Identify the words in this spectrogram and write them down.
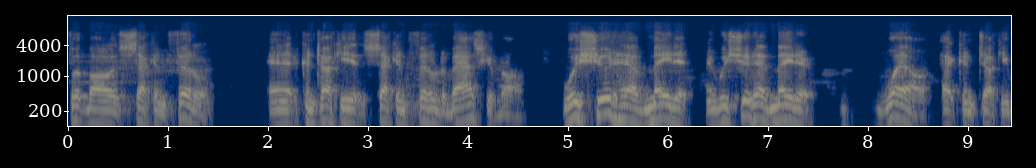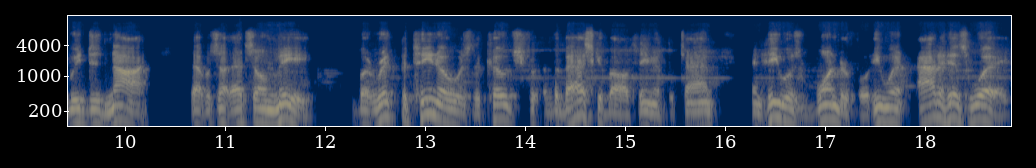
football is second fiddle. And at Kentucky, it's second fiddle to basketball we should have made it, and we should have made it well at Kentucky. We did not. That was that's on me. But Rick Pitino was the coach of the basketball team at the time, and he was wonderful. He went out of his way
